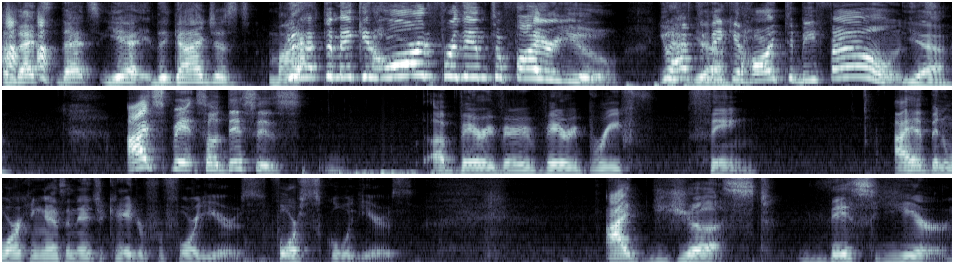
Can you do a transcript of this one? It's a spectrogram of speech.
and that's that's yeah. The guy just my you have to make it hard for them to fire you. You have to Yeah. make it hard to be found. yeah I spent so this is a very very very brief thing. I have been working as an educator for 4 years, 4 school years. I just this year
